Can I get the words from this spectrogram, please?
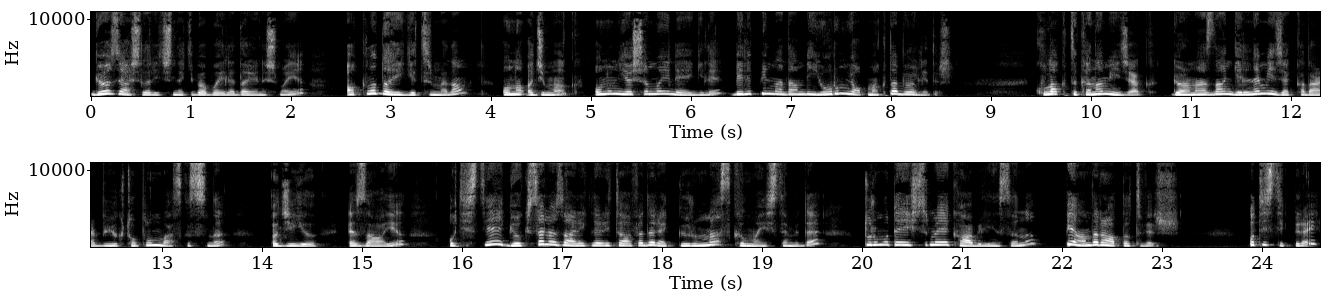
Gözyaşları içindeki baba ile dayanışmayı akla dahi getirmeden ona acımak, onun yaşamıyla ilgili bilip bilmeden bir yorum yapmak da böyledir. Kulak tıkanamayacak, görmezden gelinemeyecek kadar büyük toplum baskısını, acıyı, ezayı otistiğe göksel özellikler ithaf ederek görünmez kılma istemi de durumu değiştirmeye kabil insanı bir anda rahatlatıverir. Otistik birey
